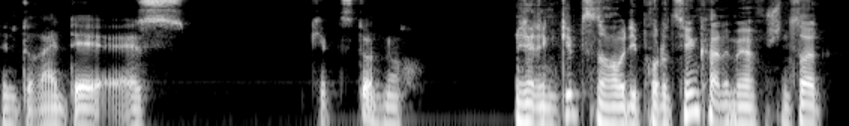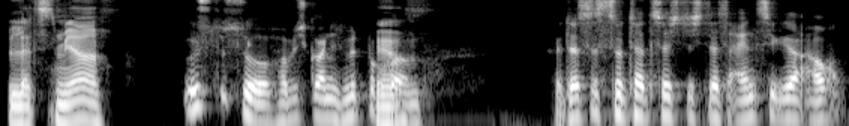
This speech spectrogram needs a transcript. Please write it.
Den 3DS gibt's doch noch. ja, den gibt's noch, aber die produzieren keine mehr. Schon seit letztem Jahr. Ist es so? Habe ich gar nicht mitbekommen. Das ist so tatsächlich das einzige auch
